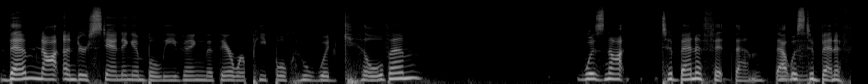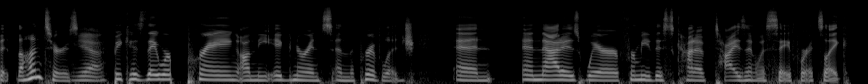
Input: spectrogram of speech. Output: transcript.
them not understanding and believing that there were people who would kill them was not to benefit them. That was Mhm. to benefit the hunters Yeah. because they were preying on the ignorance and the privilege. And and that is where for me this kind of ties in with safe where it's like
